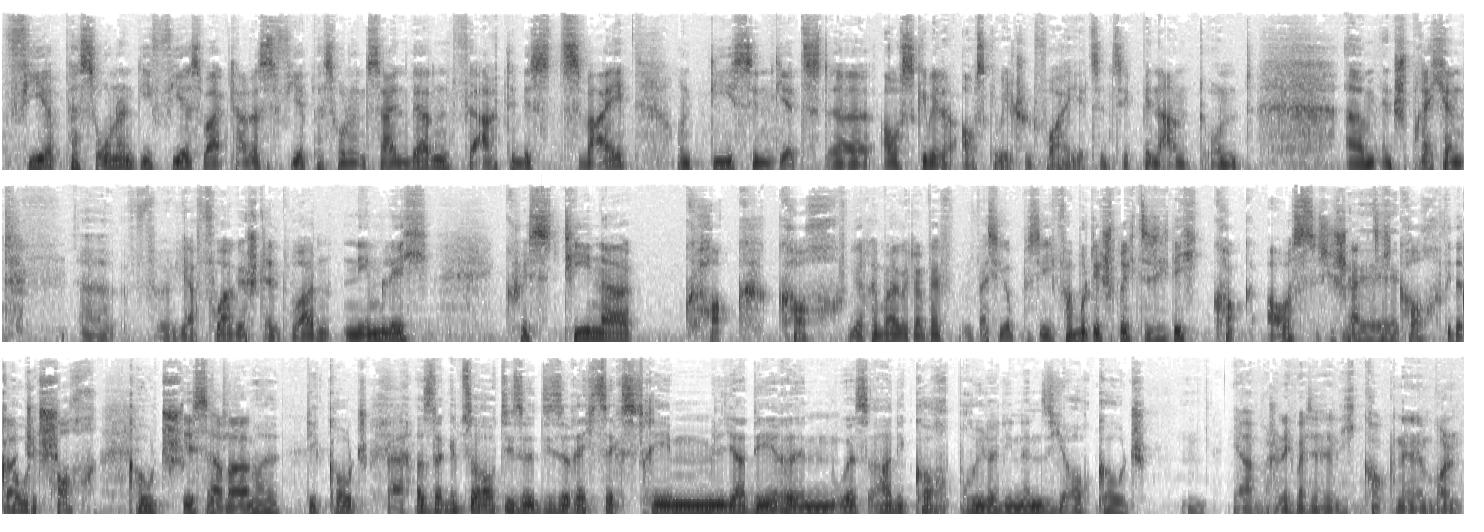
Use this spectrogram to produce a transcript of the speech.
vier Personen, die vier, es war klar, dass vier Personen sein werden für Artemis 2 und die sind jetzt äh, ausgewählt, ausgewählt schon vorher, jetzt sind sie benannt und ähm, entsprechend äh, ja, vorgestellt worden, nämlich Christina Koch, Koch, wie auch immer, ich glaube, ich weiß nicht, ob sie, vermutlich spricht sie sich nicht Koch aus, sie schreibt sich Nee, Koch, wie der deutsche Koch, Coach ist aber, mal, die Coach. Ja. Also da gibt's doch auch diese, diese rechtsextremen Milliardäre in den USA, die Kochbrüder, die nennen sich auch Coach. Ja, wahrscheinlich, weil sie sie nicht Koch nennen wollen.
